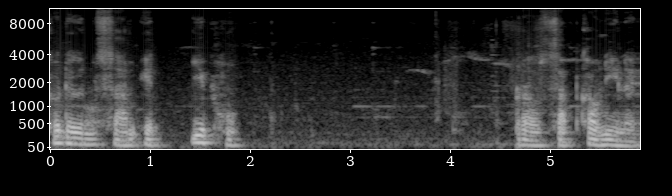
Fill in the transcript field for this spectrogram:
เขาเดินสามเอ็ดยี่สิบหกเราสับเข้านี่เลย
